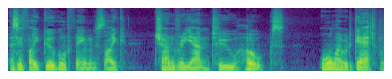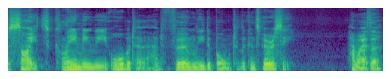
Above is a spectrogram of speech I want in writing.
as if I googled things like Chandrayaan 2 hoax, all I would get was sites claiming the orbiter had firmly debunked the conspiracy. However,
